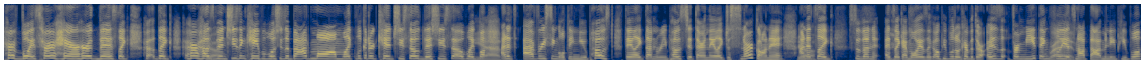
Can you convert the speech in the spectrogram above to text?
her voice, her hair, her this, like, her, like her husband. She's incapable. She's a bad mom. Like, look at her kids. She's so this. She's so like. Yeah. and it's every single thing you post. They like then repost it there, and they like just snark on it. And Yeah. it's like, so then it's like I'm always like, oh, people don't care, but there is for me, thankfully, Right. it's not that many people.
